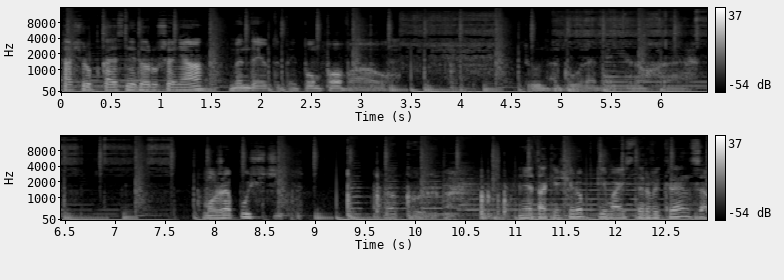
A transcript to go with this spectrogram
Ta śrubka jest nie do ruszenia. Będę ją tutaj pompował. Tu na górę daj trochę. Może puści. No kurwa. Nie takie śrubki majster wykręcał,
